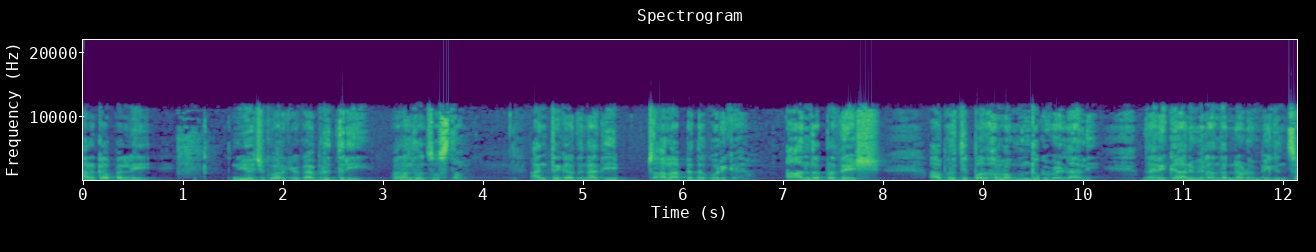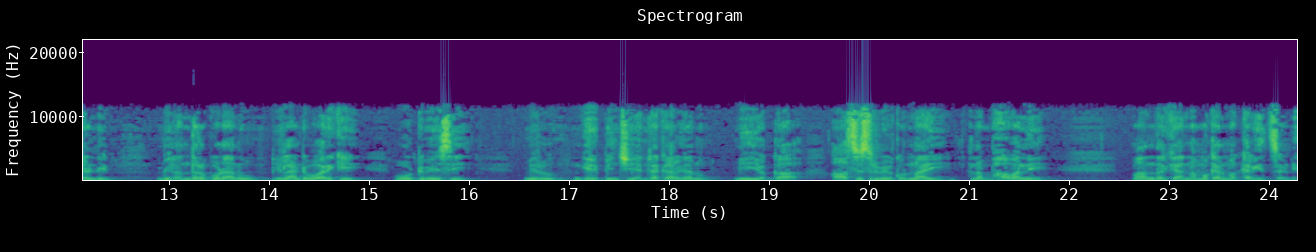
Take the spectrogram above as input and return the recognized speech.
అనకాపల్లి నియోజకవర్గం యొక్క అభివృద్ధిని మనందరం చూస్తాం. అంతేకాదు నాది చాలా పెద్ద కోరిక. ఆంధ్రప్రదేశ్ అభివృద్ధి పథంలో ముందుకు వెళ్ళాలి. దానికి గాను మీరందరూ నడుము బిగించండి. మీరందరూ కూడాను ఇలాంటి వారికి ఓటు వేసి మీరు గెలిపించి అన్ని రకాలుగాను మీ యొక్క ఆశీస్సులు వీళ్ళకు ఉన్నాయి అన్న భావాన్ని మా అందరికీ ఆ నమ్మకాన్ని మాకు కలిగించండి.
